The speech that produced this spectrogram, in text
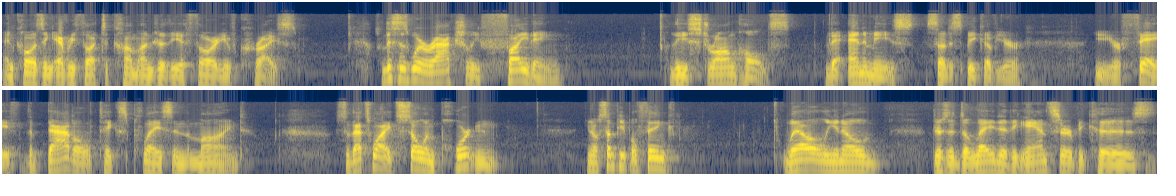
and causing every thought to come under the authority of Christ. So, this is where we're actually fighting these strongholds, the enemies, so to speak, of your, your faith. The battle takes place in the mind. So, that's why it's so important you know, some people think, well, you know, there's a delay to the answer because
